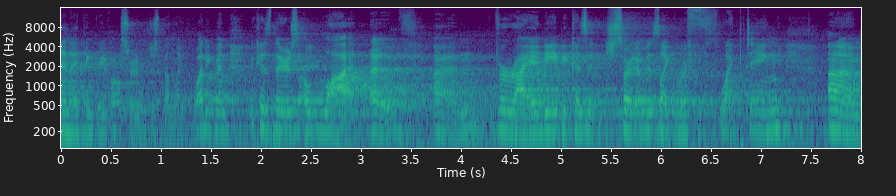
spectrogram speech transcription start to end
and I think we've all sort of just been like, what even? Because there's a lot of um, variety, because it sort of is like reflecting um,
